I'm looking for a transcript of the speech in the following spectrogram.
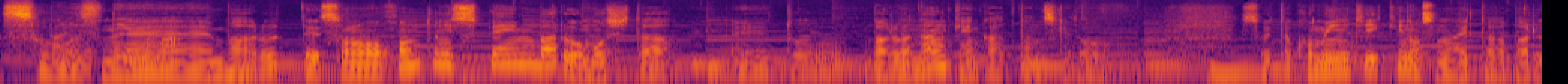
そうですね。バルってその本当にスペインバルを模した、ん。えー、とバルは何軒かあったんですけどそういったコミュニティ機能を備えたバル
